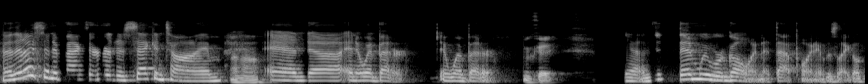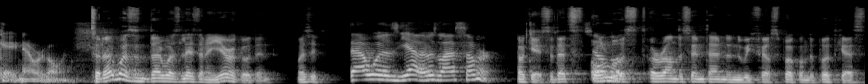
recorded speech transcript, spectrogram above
And then I sent it back to her the second time, uh-huh. and uh, and it went better. It went better. Okay. Yeah. And then we were going. At that point, it was like, okay, now we're going. So that wasn't that was less than a year ago, then was it? That was yeah. That was last summer. Okay, so that's so, almost around the same time that we first spoke on the podcast.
